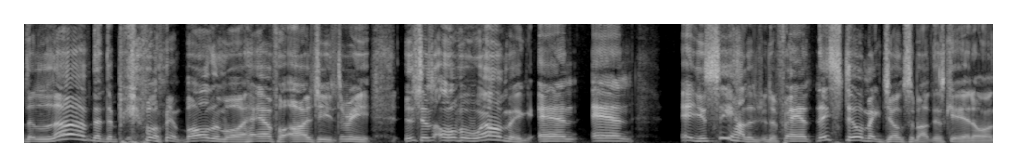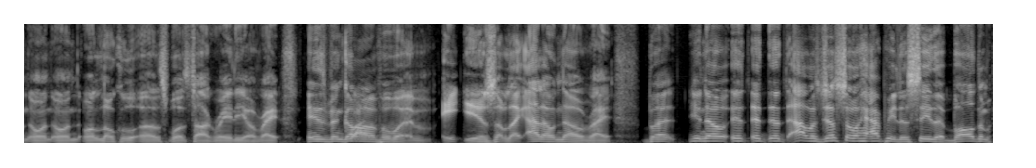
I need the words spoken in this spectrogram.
the love that the people in Baltimore have for RG3 is just overwhelming. And and And you see how the, the fans they still make jokes about this kid on on on, on local uh, sports talk radio, right? And it's been gone right. for what eight years, something like I don't know, right? But you know, it, it, it, I was just so happy to see that Baltimore.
